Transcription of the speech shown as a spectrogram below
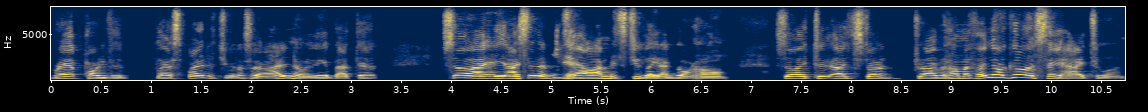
wrap party for the last or two. And I said, I didn't know anything about that. So I, I said, hell, I'm, it's too late. I'm going home. So I I started driving home. I thought, no, go and say hi to him.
